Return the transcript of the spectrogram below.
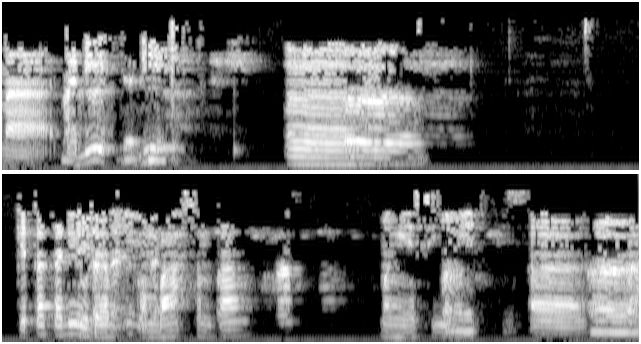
Nah, nah jadi jadi uh, kita tadi kita udah tadi membahas udah tentang mengisi, mengisi uh, uh,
